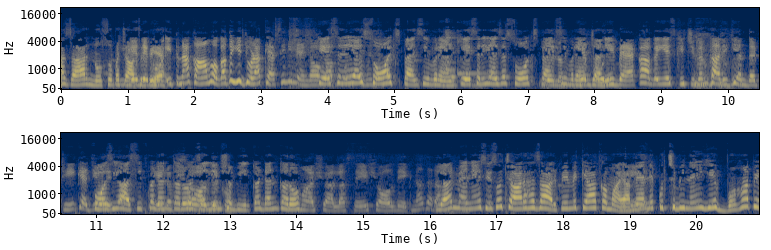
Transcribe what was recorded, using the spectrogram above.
हज़ार नौ सौ पचास रूपए इतना काम होगा तो ये जोड़ा कैसे नहीं महँगा Kesariya is so expensive brand Kesariya is a so expensive brand जानी बैक आ गई है इसकी चिकनकारी के अंदर ठीक है जी फौजिया आसिफ का डन करो शॉल शबीर का डन करो। माशाल्लाह से शॉल देखना जरा यार मैंने सीसो चार हज़ार रूपए में क्या कमाया? मैंने कुछ भी नहीं ये वहाँ पे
